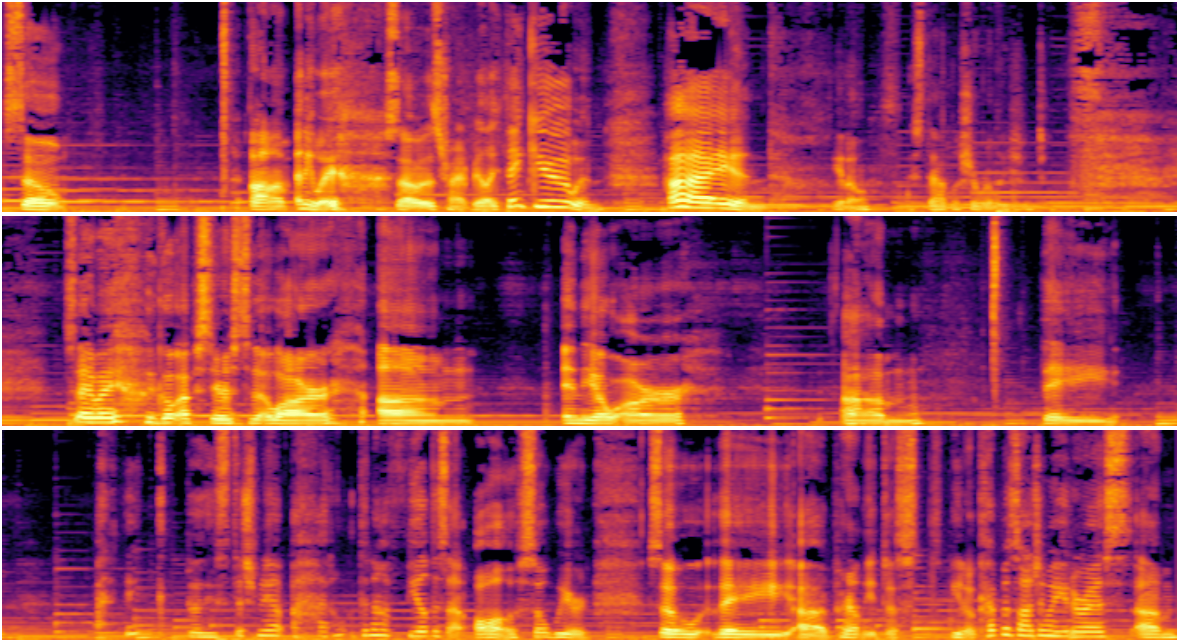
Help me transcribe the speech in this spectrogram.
So, um, anyway, so I was trying to be like, thank you and hi and, you know, establish a relationship. So anyway, we go upstairs to the OR. Um, in the OR, um, they, I think they stitched me up. I don't, did not feel this at all. It was so weird. So they uh, apparently just, you know, kept massaging my uterus, um,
